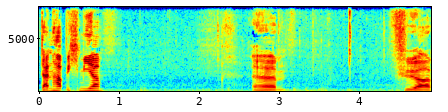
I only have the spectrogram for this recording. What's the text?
Dann habe ich mir ähm, für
